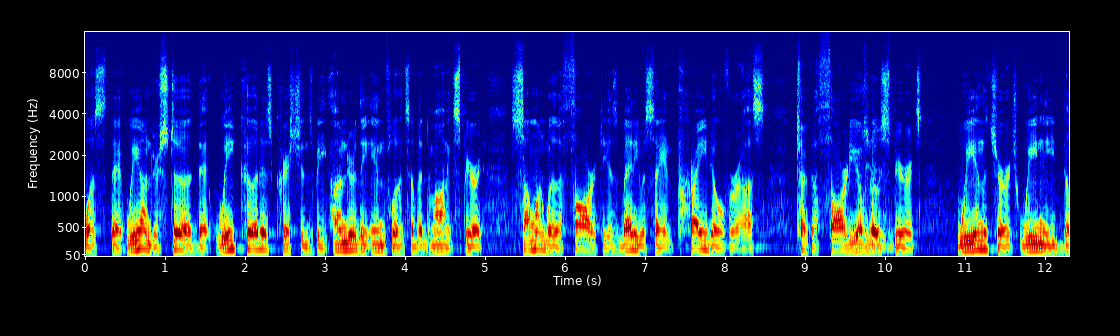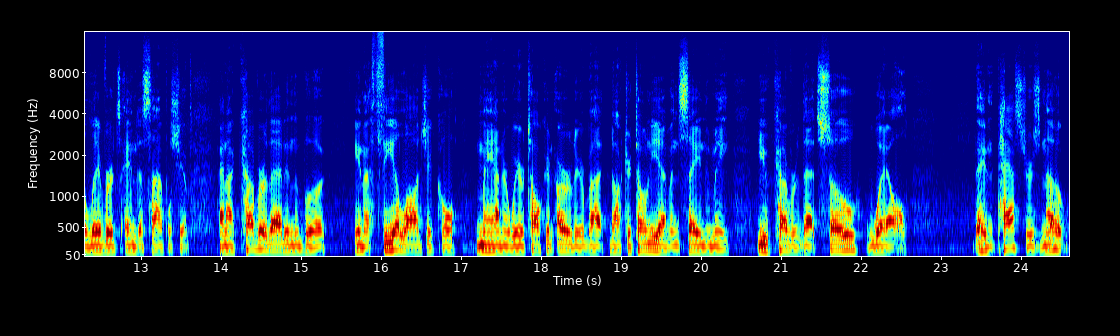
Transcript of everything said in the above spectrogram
was that we understood that we could, as Christians, be under the influence of a demonic spirit. Someone with authority, as Betty was saying, prayed over us, took authority over those spirits. We in the church, we need deliverance and discipleship. And I cover that in the book in a theological manner. We were talking earlier about Dr. Tony Evans saying to me, You covered that so well. And pastors know.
